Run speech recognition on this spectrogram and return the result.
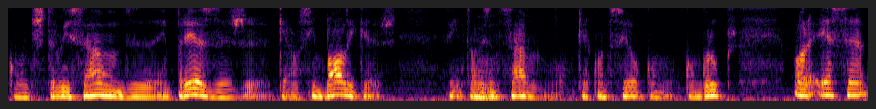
com destruição de empresas eh, que eram simbólicas, enfim, toda a gente sabe o que aconteceu com, com grupos. Ora, essa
